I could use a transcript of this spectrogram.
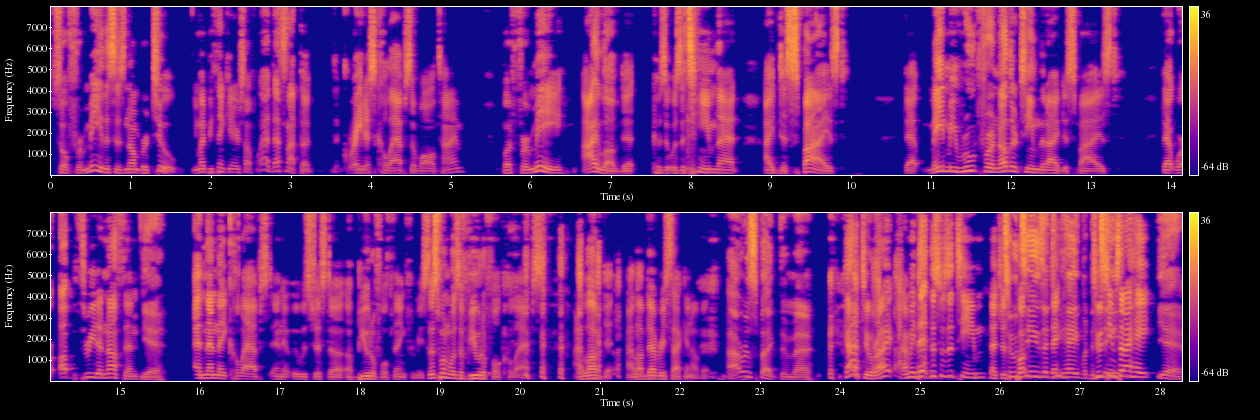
So for me, this is number two. You might be thinking to yourself, well, that's not the, the greatest collapse of all time. But for me, I loved it because it was a team that I despised, that made me root for another team that I despised, that were up three to nothing, Yeah. and then they collapsed, and it, it was just a, a beautiful thing for me. So this one was a beautiful collapse. I loved it. I loved every second of it. I respect it, man. Got to right. I mean, th- this was a team that just two put, teams that they- you hate, but the two team, teams that I hate. yeah,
